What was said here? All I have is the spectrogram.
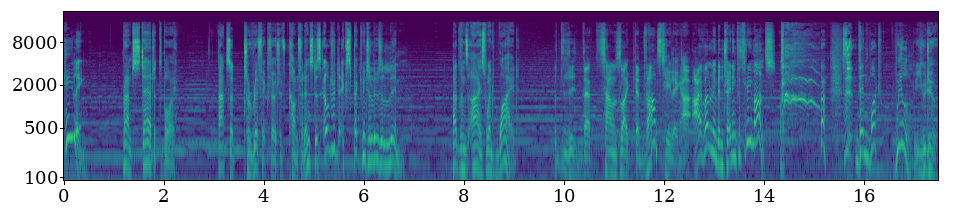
healing. Brant stared at the boy. That's a terrific vote of confidence. Does Eldred expect me to lose a limb? Hadwin's eyes went wide. That sounds like advanced healing. I- have only been training for three months. then what will you do?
